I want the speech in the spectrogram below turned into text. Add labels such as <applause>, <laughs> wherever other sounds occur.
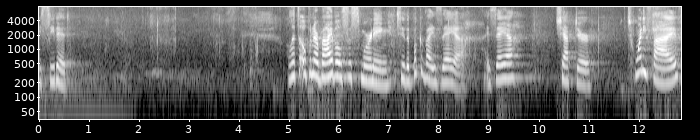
be seated. Let's open our Bibles this morning to the book of Isaiah. Isaiah chapter 25,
